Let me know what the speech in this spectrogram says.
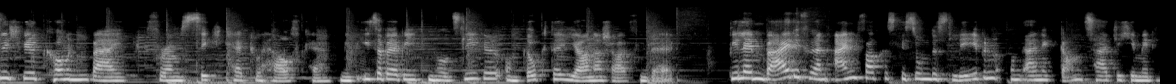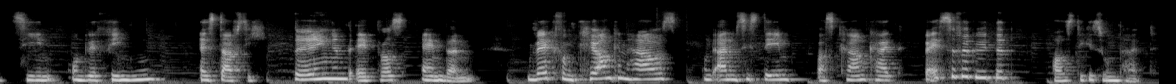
Herzlich willkommen bei From Sick Care to Healthcare mit Isabel Bietenholz-Lieger und Dr. Jana Scharfenberg. Wir leben beide für ein einfaches, gesundes Leben und eine ganzheitliche Medizin und wir finden, es darf sich dringend etwas ändern. Weg vom Krankenhaus und einem System, was Krankheit besser vergütet als die Gesundheit.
